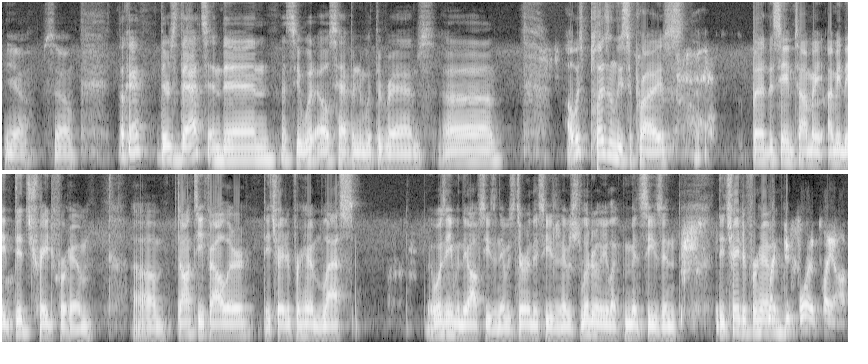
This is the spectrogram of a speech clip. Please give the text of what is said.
Yeah. So, okay, there's that, and then let's see what else happened with the Rams. Uh, I was pleasantly surprised, but at the same time, I, I mean, they did trade for him. Um, Dante Fowler, they traded for him last. It wasn't even the offseason. It was during the season. It was literally like mid-season. They traded for him. Like before the playoffs.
